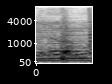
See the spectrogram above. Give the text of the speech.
Lord.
